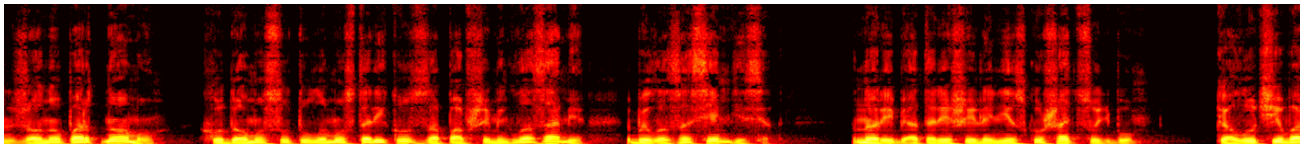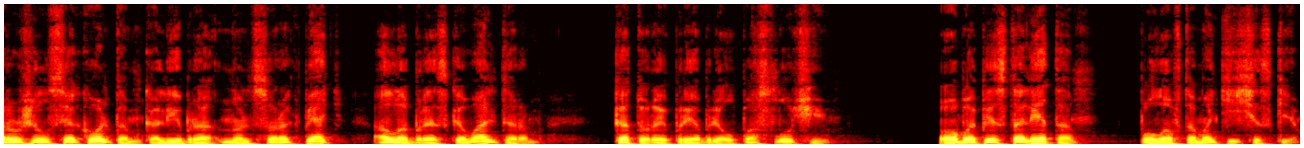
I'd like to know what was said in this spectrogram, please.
Джону Портному, худому сутулому старику с запавшими глазами, было за семьдесят. Но ребята решили не искушать судьбу. Калучи вооружился кольтом калибра 0,45, а Лабреско Вальтером, который приобрел по случаю. Оба пистолета полуавтоматические.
